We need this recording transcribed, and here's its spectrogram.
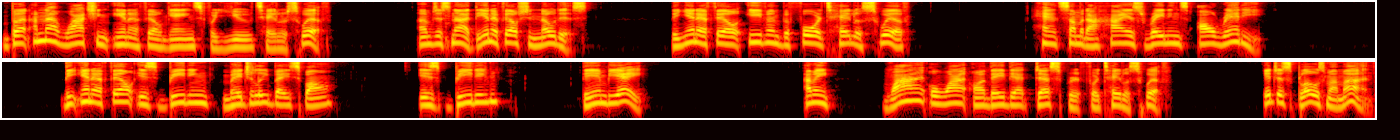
but I'm not watching NFL games for you, Taylor Swift. I'm just not. The NFL should know this. The NFL, even before Taylor Swift, had some of the highest ratings already. The NFL is beating Major League Baseball, is beating the NBA. I mean, why or why are they that desperate for Taylor Swift? It just blows my mind.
